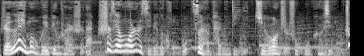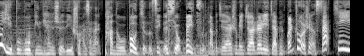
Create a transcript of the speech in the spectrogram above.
人类梦回冰川时代，世界末日级别的恐怖自然排名第一，绝望指数五颗星。这一步步冰天雪地刷下来，看得我抱紧了自己的小被子。那么今天视频就到这里，加评关注我是小三，See you。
